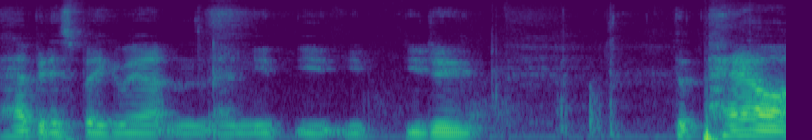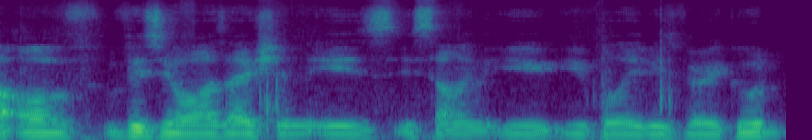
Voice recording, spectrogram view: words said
happy to speak about, and, and you, you, you do. The power of visualization is, is something that you, you believe is very good,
